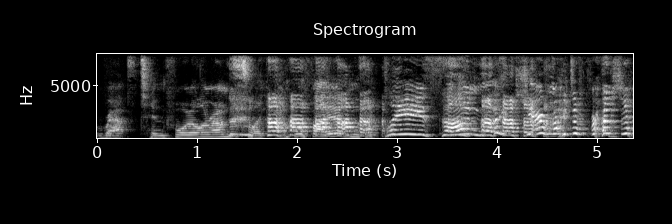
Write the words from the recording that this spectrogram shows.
wraps tinfoil around it to like amplify it and is like, please, sun, cure my depression.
